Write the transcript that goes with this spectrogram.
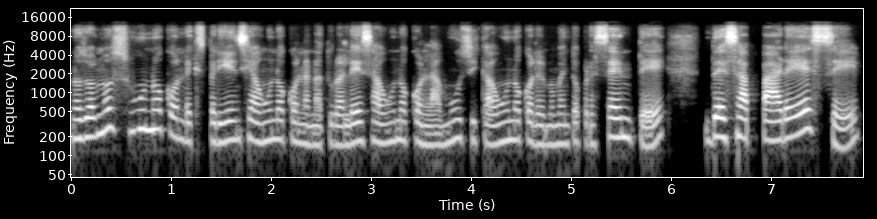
nos volvemos uno con la experiencia, uno con la naturaleza, uno con la música, uno con el momento presente, desaparece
